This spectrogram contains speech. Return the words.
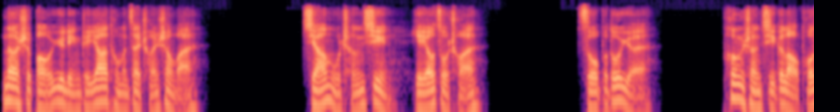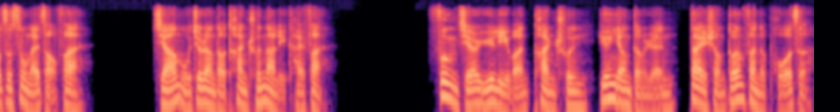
那是宝玉领着丫头们在船上玩。”贾母乘兴也要坐船，走不多远，碰上几个老婆子送来早饭，贾母就让到探春那里开饭。凤姐儿与李纨、探春、鸳鸯等人带上端饭的婆子，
